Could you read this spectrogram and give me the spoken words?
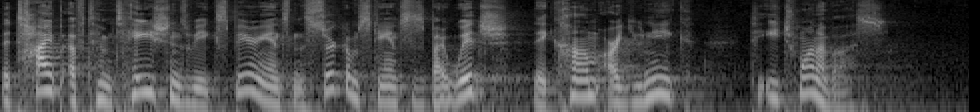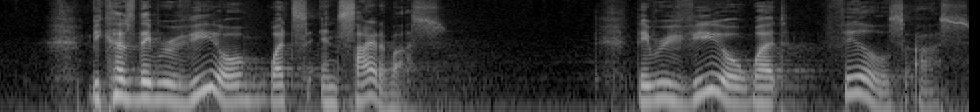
The type of temptations we experience and the circumstances by which they come are unique to each one of us because they reveal what's inside of us. They reveal what fills us.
